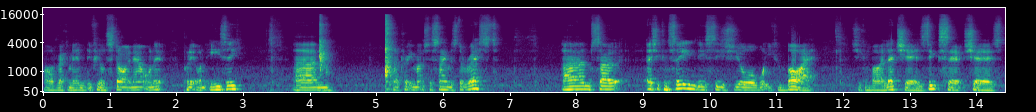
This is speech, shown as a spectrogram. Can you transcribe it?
I would recommend if you're starting out on it, put it on easy. Um, so pretty much the same as the rest. Um, so as you can see, this is your what you can buy. So you can buy lead shares, zinc shares,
